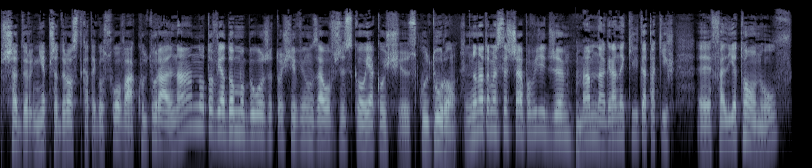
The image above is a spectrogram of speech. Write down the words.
przed, nie przedrostka, tego słowa kulturalna, no to wiadomo było, że to się wiązało wszystko jakoś z kulturą. No natomiast też trzeba powiedzieć, że mam nagrane kilka takich felietonów,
